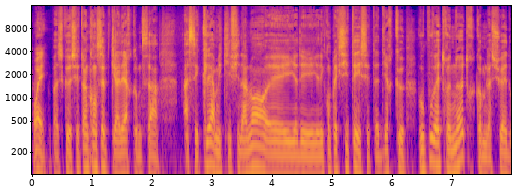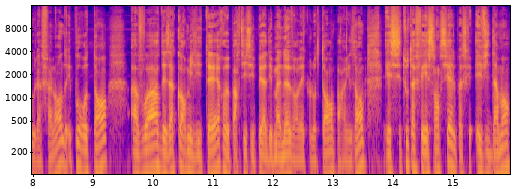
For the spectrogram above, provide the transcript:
Oui. Parce que c'est un concept qui a l'air comme ça assez clair, mais qui finalement, euh, il y, a des, y a des complexités. C'est-à-dire que vous pouvez être neutre, comme la Suède ou la Finlande, et pour autant avoir des accords militaires, euh, participer à des manœuvres avec l'OTAN, par exemple. Et c'est tout à fait essentiel, parce que évidemment,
